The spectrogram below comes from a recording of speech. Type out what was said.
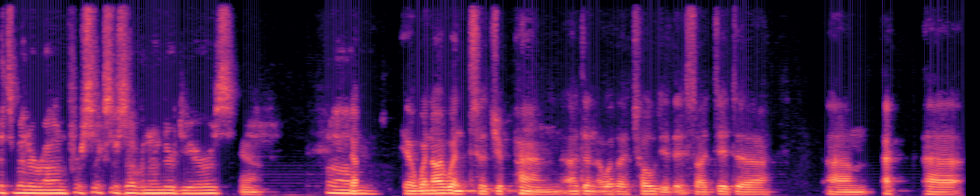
that's been around for six or seven hundred years. Yeah. Um, yep. Yeah. When I went to Japan, I don't know whether I told you this. I did a um, a, a,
